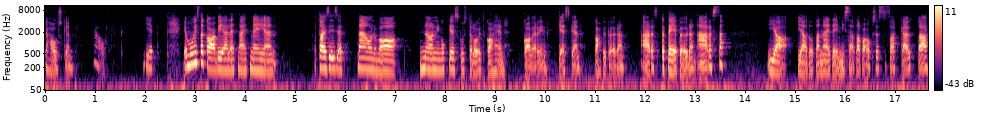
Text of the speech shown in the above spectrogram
Ja hauskempi. ja hauskempi. Jep. Ja muistakaa vielä, että näitä meidän, tai siis, että nämä on vaan, nämä on niinku keskusteluit kahden kaverin kesken kahvipöydän ääressä, äh, teepöydän ääressä. Ja, ja tota, näitä ei missään tapauksessa saa käyttää.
